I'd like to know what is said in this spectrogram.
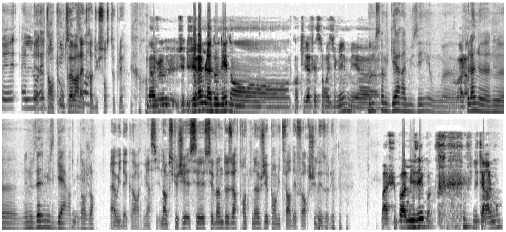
Alors, c'est. Elle Eh, l'aurait Attends, dit on peut, qu'une on peut avoir la traduction, s'il te plaît? Bah, je, Jérém l'a donné dans quand il a fait son résumé, mais euh, Nous ne sommes guère amusés ou euh, Voilà. cela ne, ne, ne nous amuse guère, un truc dans le genre. Ah oui, d'accord, oui, merci. Non, parce que j'ai- c'est c'est 22h39, j'ai pas envie de faire d'efforts, je suis désolé. bah, je suis pas amusé quoi, littéralement.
